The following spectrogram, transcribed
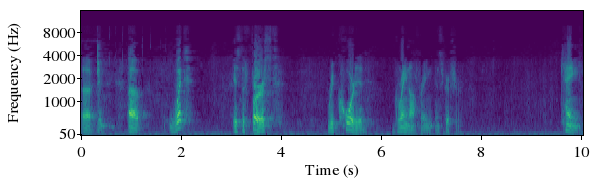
Uh, uh, what is the first recorded grain offering in Scripture? Cain.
